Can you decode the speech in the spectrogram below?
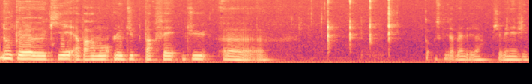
Donc, euh, qui est apparemment le dupe parfait du. Euh... Comment est-ce qu'il s'appelle déjà? Chez Benefit.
